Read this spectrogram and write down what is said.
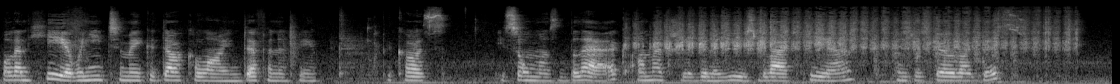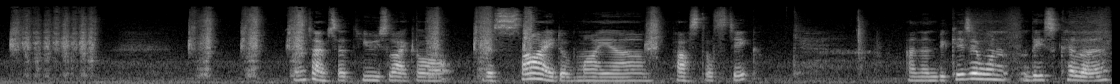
well then here we need to make a darker line definitely because it's almost black. I'm actually gonna use black here and just go like this. Sometimes I use like uh, the side of my uh, pastel stick. And then because I want this color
